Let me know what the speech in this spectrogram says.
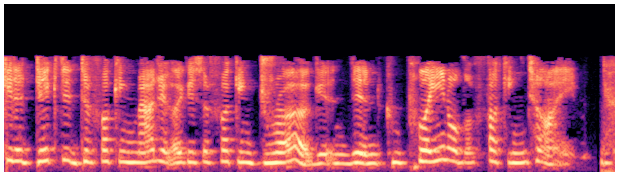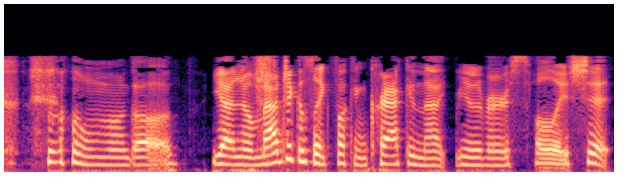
get addicted to fucking magic like it's a fucking drug and then complain all the fucking time. oh my god. Yeah, no, magic is like fucking crack in that universe. Holy shit.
